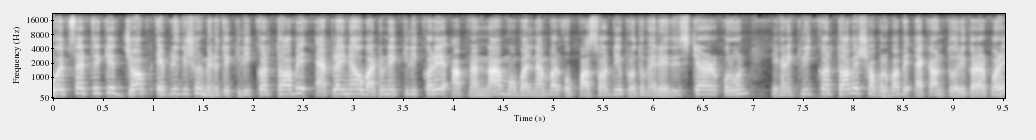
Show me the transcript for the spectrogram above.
ওয়েবসাইট থেকে জব অ্যাপ্লিকেশন মেনুতে ক্লিক করতে হবে। অ্যাপ্লাই নাও বাটনে ক্লিক করে আপনার নাম মোবাইল নাম্বার ও পাসওয়ার্ড দিয়ে প্রথমে রেজিস্টার করুন। এখানে ক্লিক করতে হবে, সফলভাবে অ্যাকাউন্ট তৈরি করার পরে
